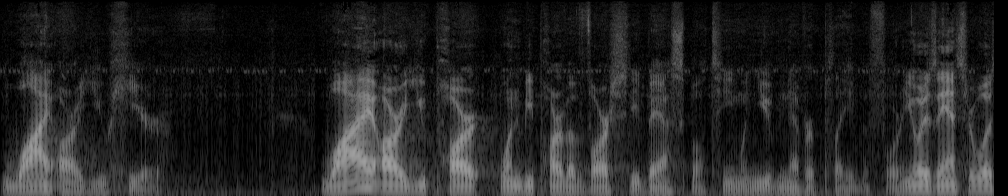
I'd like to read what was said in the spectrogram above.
why are you here? Why are you part want to be part of a varsity basketball team when you've never played before? You know what his answer was?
